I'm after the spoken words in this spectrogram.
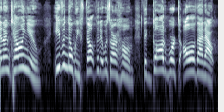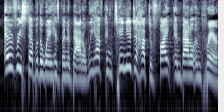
And I'm telling you, even though we felt that it was our home, that God worked all of that out. Every step of the way has been a battle. We have continued to have to fight and battle in prayer.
